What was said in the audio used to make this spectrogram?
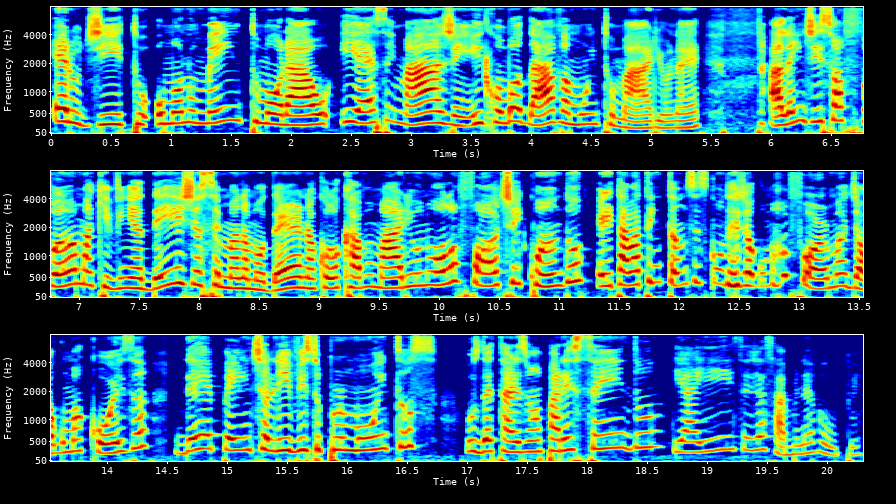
erudito, o monumento moral e essa imagem incomodava muito o Mário, né? Além disso, a fama que vinha desde a Semana Moderna colocava o Mário no holofote quando ele estava tentando se esconder de alguma forma, de alguma coisa, de repente ali visto por muitos, os detalhes vão aparecendo e aí você já sabe, né, Volpe?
